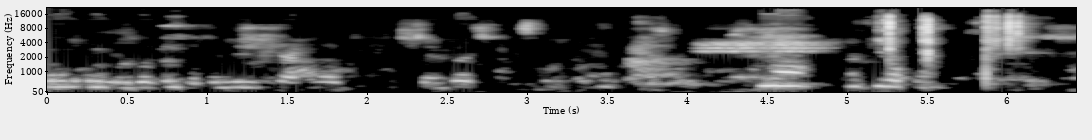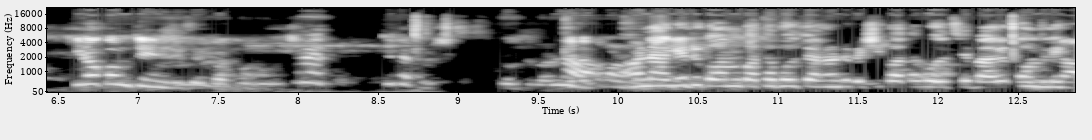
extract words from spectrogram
মধ্যে কোনো পরিবর্তন প্রথম দিন থেকে এখনও না কীরকম? কীরকম চেঞ্জেসের কথা বলছো? যেটা খুশি বলতে পারো না, মানে আগে একটু কম কথা বলতো এখন একটু বেশি কথা বলছে বা আগে কম না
